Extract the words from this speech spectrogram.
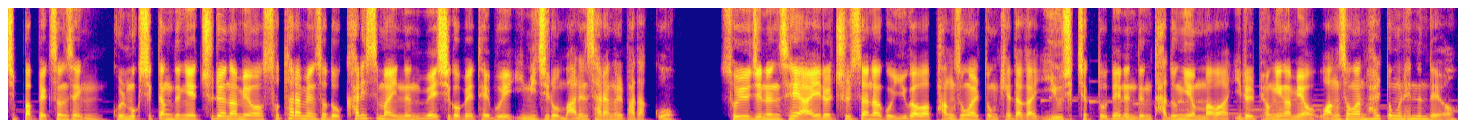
집밥 백선생, 골목식당 등에 출연하며 소탈하면서도 카리스마 있는 외식업의 대부의 이미지로 많은 사랑을 받았고 소유진은 새 아이를 출산하고 육아와 방송활동 게다가 이유식책도 내는 등 다둥이 엄마와 이를 병행하며 왕성한 활동을 했는데요.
